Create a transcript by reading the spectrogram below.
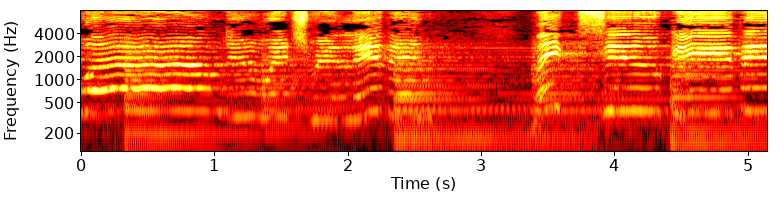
world in which we live in makes you give in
